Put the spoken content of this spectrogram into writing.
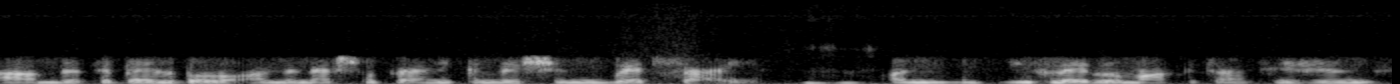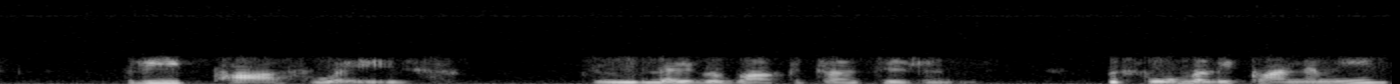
um, that's available on the National Planning Commission website mm-hmm. on youth labor market transitions, three pathways to labor market transitions. The formal economy,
